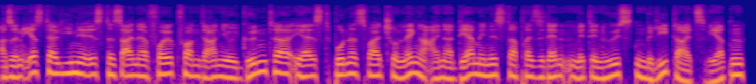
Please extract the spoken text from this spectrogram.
Also in erster Linie ist es ein Erfolg von Daniel Günther. Er ist bundesweit schon länger einer der Ministerpräsidenten mit den höchsten Beliebtheitswerten.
